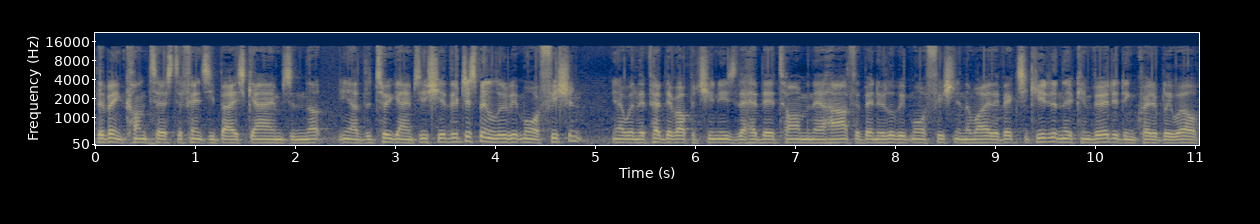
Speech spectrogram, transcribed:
they've been contest defensive based games, and not you know the two games this year they've just been a little bit more efficient. You know when they've had their opportunities, they had their time in their half. They've been a little bit more efficient in the way they've executed, and they've converted incredibly well.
